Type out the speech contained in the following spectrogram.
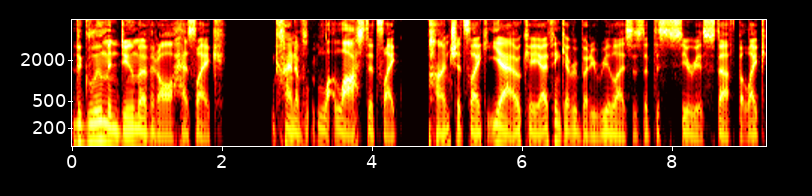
the gloom and doom of it all has like kind of lost its like punch. It's like, yeah, okay, I think everybody realizes that this is serious stuff, but like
